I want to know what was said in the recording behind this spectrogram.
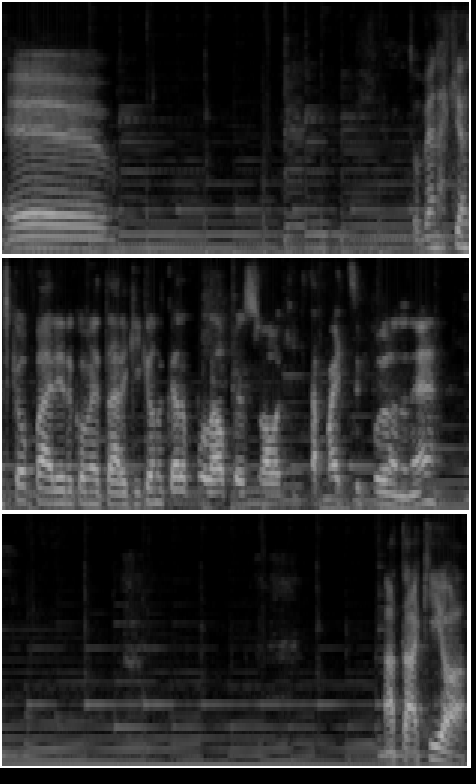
É, Tô vendo aqui onde que eu parei no comentário aqui, que eu não quero pular o pessoal aqui que tá participando, né? Ah, tá aqui, ó.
